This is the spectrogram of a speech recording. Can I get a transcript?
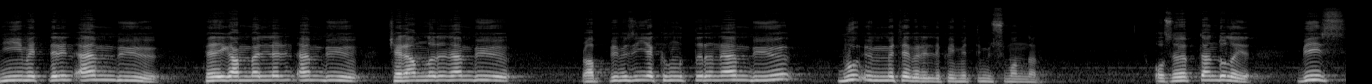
nimetlerin en büyüğü, peygamberlerin en büyüğü, kelamların en büyüğü, Rabbimizin yakınlıklarının en büyüğü bu ümmete verildi kıymetli Müslümanlar. O sebepten dolayı biz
